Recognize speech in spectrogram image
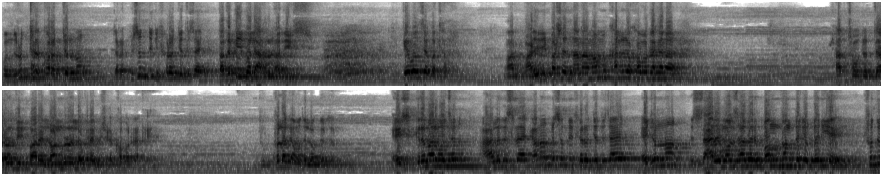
পুনরুদ্ধার করার জন্য যারা পিছন দিকে ফেরত যেতে চায়, তাদেরকেই বলে আহরুল হাদিস। কে বলছে কথা? আমার বাড়ির পাশে নানা মামু খালিরও খবর রাখে না। সাত সমুদ্র তেরো নদীর পারে লন্ডনের লোকেরা বিষয়টা খবর রাখে। দুঃখ লাগে আমাদের লোকদের জন্য। এই স্ক্রেমার বলছেন, আহলাদিসরা কেন পেছন দিয়ে ফেরত যেতে চায়? এই জন্য সারি মজহাবের বন্ধন থেকে বেরিয়ে শুধু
